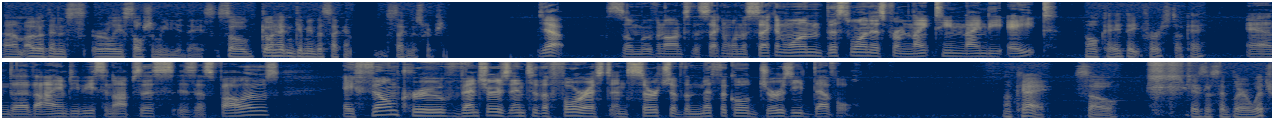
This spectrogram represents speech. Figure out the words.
um, other than its early social media days. So go ahead and give me the second second description. yeah. So moving on to the second one. The second one, this one is from 1998. Okay, date first. Okay. And uh, the IMDb synopsis is as follows A film crew ventures into the forest in search of the mythical Jersey Devil. Okay. So is this a Blair Witch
